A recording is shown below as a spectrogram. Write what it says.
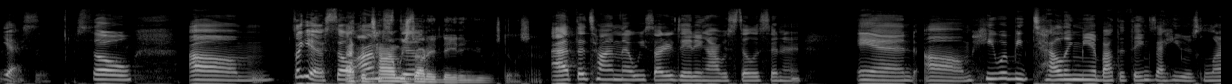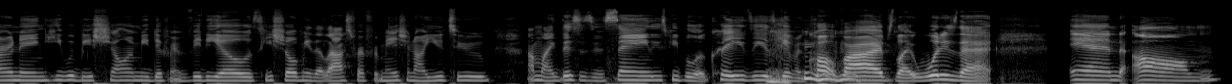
Yes. So, um, so yeah. So At the I'm time we started dating, you were still a sinner. At the time that we started dating, I was still a sinner. And um, he would be telling me about the things that he was learning. He would be showing me different videos. He showed me the Last Reformation on YouTube. I'm like, this is insane. These people look crazy. It's giving cult vibes. Like, what is that? And um,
